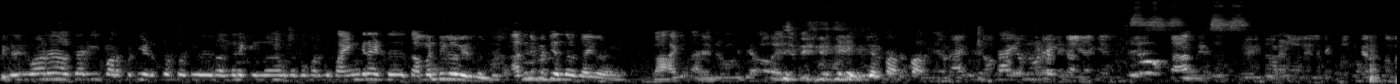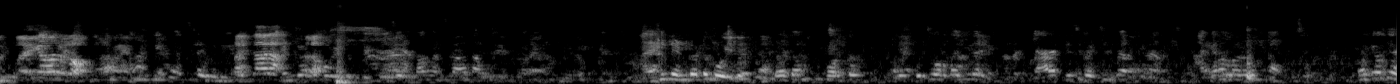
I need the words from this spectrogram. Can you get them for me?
പിന്നെ ഒരുപാട് ആൾക്കാർ ഈ പണപ്പെട്ടി എടുത്തപ്പോൾ നന്ദനക്കുന്നതാണെന്നൊക്കെ പറഞ്ഞ് ഭയങ്കരമായിട്ട് കമന്റുകൾ വരുന്നുണ്ട്. അതിനെ പറ്റി എന്താണ് സായി പറയുന്നത്? ഭാഗ്യം പറഞ്ഞു അയാൾ രണ്ടോട്ടം പോയില്ലേ രണ്ടോട്ടം പുറത്ത് പിടിച്ച് പുറത്താക്കിയതല്ലേ ഞാൻ അറ്റ്ലീസ്റ്റ് വെച്ചിട്ട് ഇറങ്ങിയതാണ് അങ്ങനെയുള്ളവരൊന്നും ഓക്കെ ഓക്കെ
